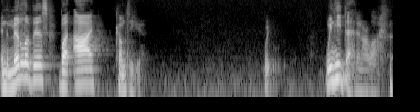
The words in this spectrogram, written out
In the middle of this, but I come to you. We, we need that in our life.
